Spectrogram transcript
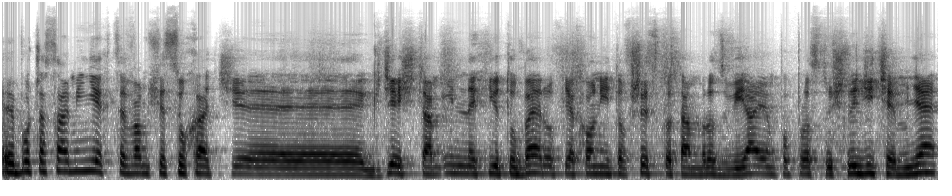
e, bo czasami nie chcę wam się słuchać e, gdzieś tam innych youtuberów, jak oni to wszystko tam rozwijają, po prostu śledzicie mnie,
